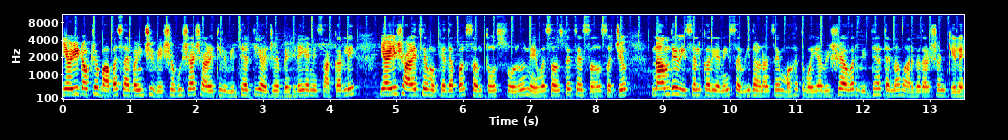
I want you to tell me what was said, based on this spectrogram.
यावेळी डॉक्टर बाबासाहेबांची वेशभूषा शाळेतील विद्यार्थी अजय बेहडे यांनी साकारली. यावेळी शाळेचे मुख्याध्यापक संतोष सोनूने व संस्थेचे सहसचिव नामदेव इसलकर यांनी संविधानाचे महत्त्व या विषयावर विद्यार्थ्यांना मार्गदर्शन केले.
